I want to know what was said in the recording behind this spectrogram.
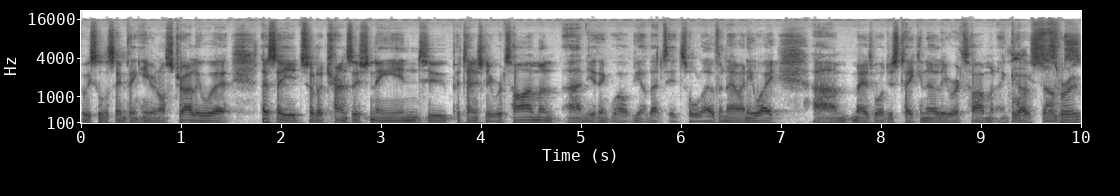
We saw the same thing here in Australia, where let's say you're sort of transitioning into potentially retirement and you think, well, yeah, that's it's all over now anyway um, may as well just take an early retirement and coast through.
